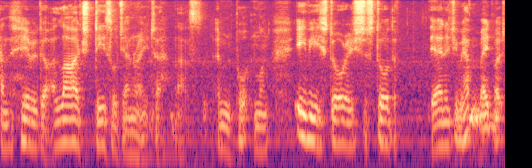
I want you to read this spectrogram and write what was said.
and here we've got a large diesel generator that's an important one EV storage to store the the energy. We haven't made much,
